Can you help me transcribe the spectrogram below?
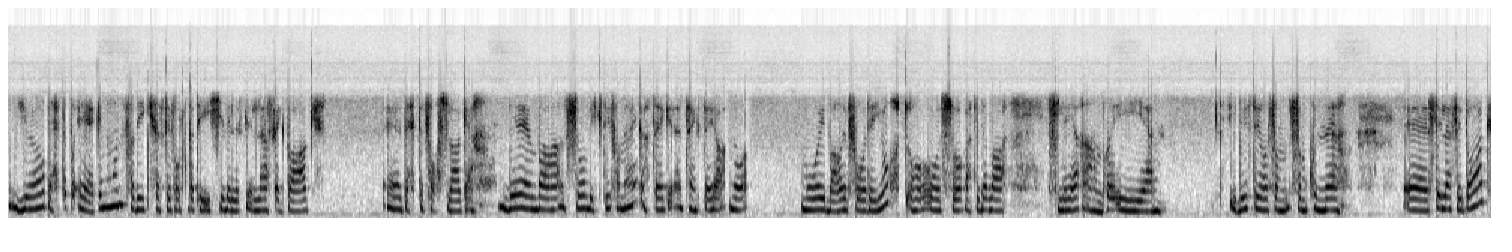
gjøre dette på egen hånd fordi Kristelig Folkeparti ikke ville stille seg bak dette forslaget. Det var så viktig for meg at jeg tenkte ja, nå må jeg bare få det gjort. Og, og så at det var flere andre i, i bystyret som, som kunne stille seg bak.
